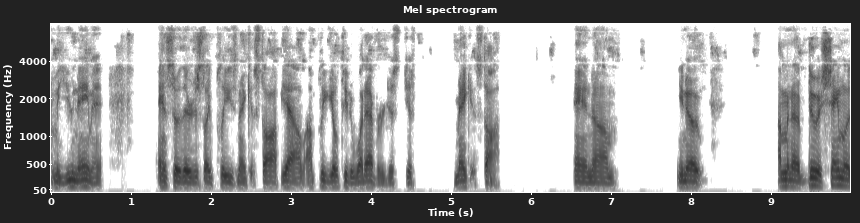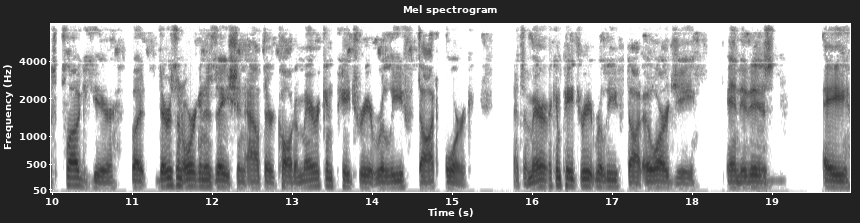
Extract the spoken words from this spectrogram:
I mean, you name it. And so they're just like, please make it stop. Yeah, I'll, I'll plead guilty to whatever. Just, just make it stop. And, um, you know, I'm going to do a shameless plug here, but there's an organization out there called AmericanPatriotRelief.org. That's AmericanPatriotRelief.org, and it is a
